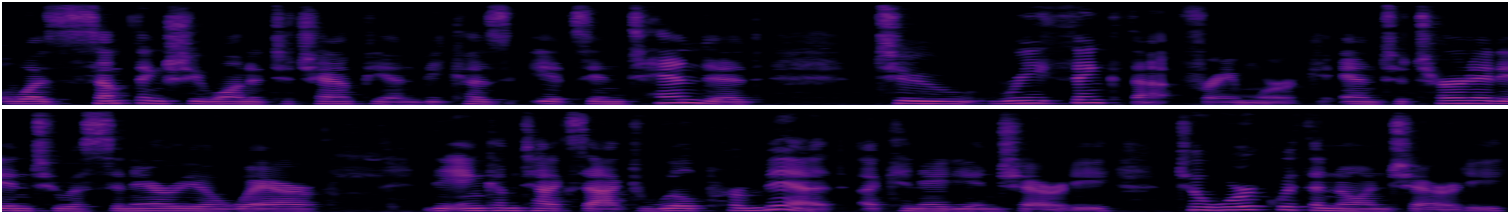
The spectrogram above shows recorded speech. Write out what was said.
was something she wanted to champion because it's intended to rethink that framework and to turn it into a scenario where the Income Tax Act will permit a Canadian charity to work with a non charity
